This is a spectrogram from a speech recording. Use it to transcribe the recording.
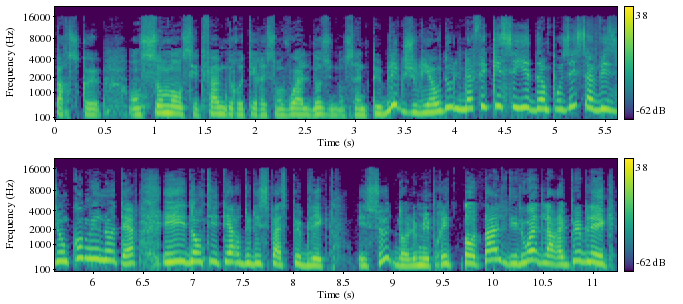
Parce que, en sommant cette femme de retirer son voile dans une enceinte publique, Julia Audoul n'a fait qu'essayer d'imposer sa vision communautaire et identitaire de l'espace public. Et ce, dans le mépris total des lois de la République.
